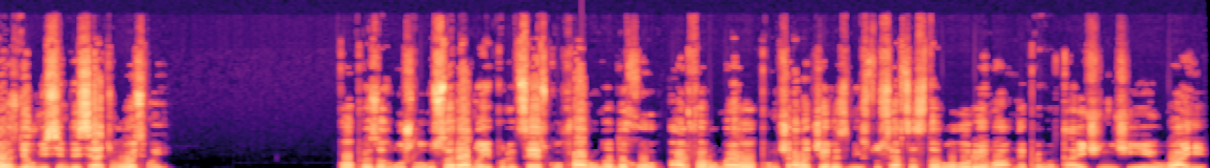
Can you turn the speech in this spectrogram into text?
Розділ 88 Попри заглушливу сирену і поліцейську фару на даху, Альфа Ромео промчала через міст у серце старого Рима, не привертаючи нічієї уваги.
